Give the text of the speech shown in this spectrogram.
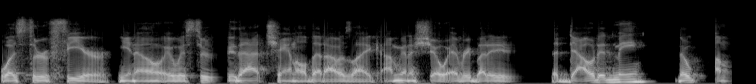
was through fear you know it was through that channel that i was like i'm going to show everybody that doubted me nope, I'm,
